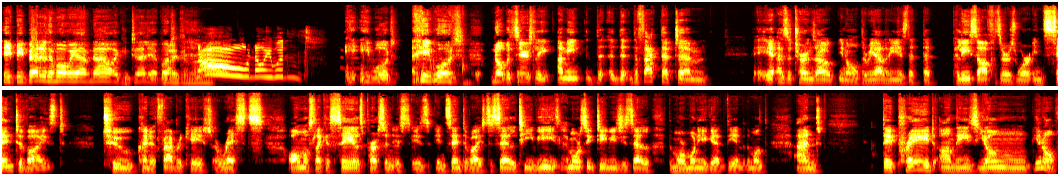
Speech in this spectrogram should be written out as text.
He'd be better than what we have now, I can tell you. But no, no, he wouldn't. He, he would. He would. No, but seriously, I mean, the the, the fact that, um, as it turns out, you know, the reality is that that police officers were incentivized to kind of fabricate arrests almost like a salesperson is, is incentivized to sell TVs. The more TVs you sell, the more money you get at the end of the month. And they preyed on these young, you know,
